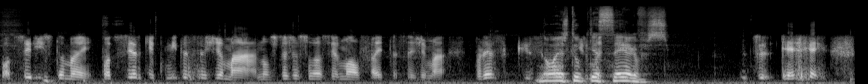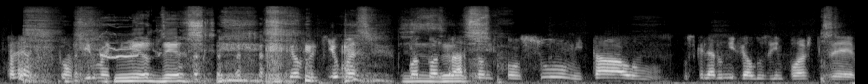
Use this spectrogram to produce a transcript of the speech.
Pode ser isso também. Pode ser que a comida seja má, não esteja só a ser mal feita, seja má. Parece que... Não és tu que a serves. É, parece que se confirma que... Meu Deus! Que houve aqui uma, uma contração de consumo e tal. Se calhar o nível dos impostos é...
